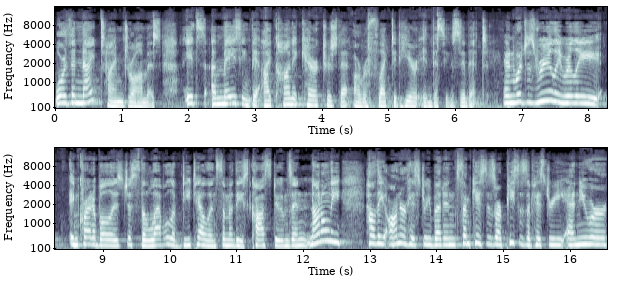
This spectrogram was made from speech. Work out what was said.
or the nighttime dramas. It's amazing the iconic characters that are reflected here in this exhibit. And which is really, really incredible is just the level of detail in some of these costumes and not only how they honor history, but in some cases are pieces of history. And you were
